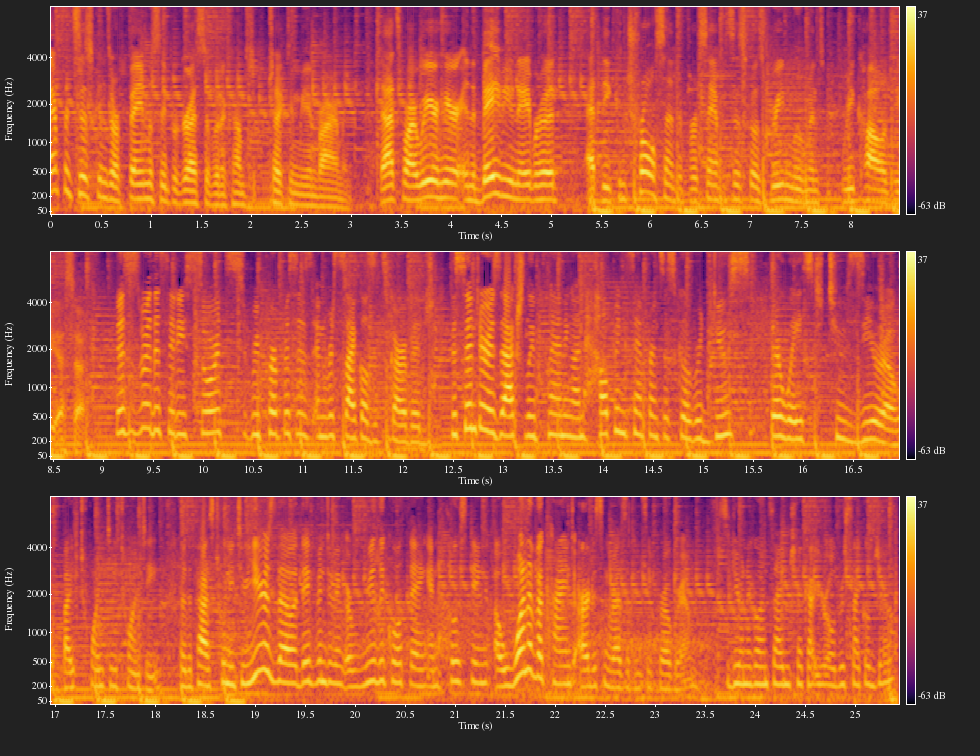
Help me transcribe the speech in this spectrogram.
San Franciscans are famously progressive when it comes to protecting the environment. That's why we are here in the Bayview neighborhood at the Control Center for San Francisco's Green Movement, Recology SF. This is where the city sorts, repurposes, and recycles its garbage. The center is actually planning on helping San Francisco reduce their waste to zero by 2020. For the past 22 years, though, they've been doing a really cool thing and hosting a one-of-a-kind artist in residency program. So do you want to go inside and check out your old recycled jokes?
